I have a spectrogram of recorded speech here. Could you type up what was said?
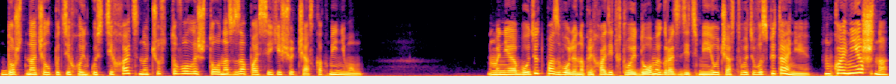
Дождь начал потихоньку стихать, но чувствовалось, что у нас в запасе еще час, как минимум. «Мне будет позволено приходить в твой дом, играть с детьми и участвовать в воспитании?» «Ну, конечно!»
